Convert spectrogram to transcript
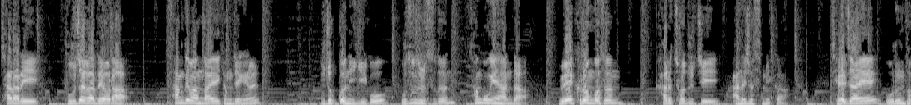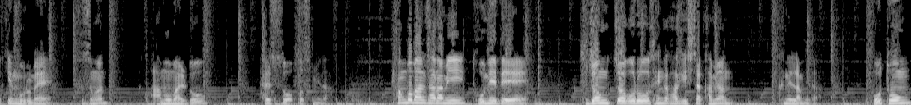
차라리 부자가 되어라, 상대방과의 경쟁을 무조건 이기고 무슨 술 쓰든 성공해야 한다. 왜 그런 것은 가르쳐 주지 않으셨습니까? 제자의 울음 섞인 물음에 스승은 아무 말도 할 수 없었습니다. 평범한 사람이 돈에 대해 부정적으로 생각하기 시작하면 큰일 납니다. 보통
